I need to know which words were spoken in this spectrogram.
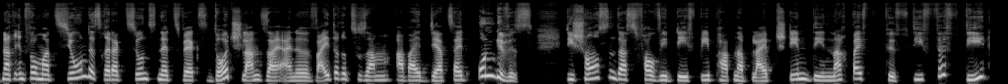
Nach Information des Redaktionsnetzwerks Deutschland sei eine weitere Zusammenarbeit derzeit ungewiss. Die Chancen, dass VW DFB-Partner bleibt, stehen demnach bei 50-50.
